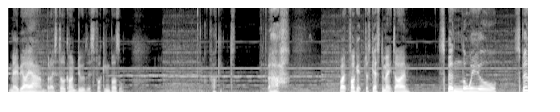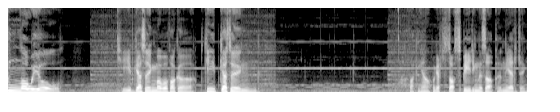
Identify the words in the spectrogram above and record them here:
maybe I am, but I still can't do this fucking puzzle. Fuck it. Ah. Right, fuck it, just guesstimate time. Spin the wheel! Spin the wheel! Keep guessing, motherfucker. Keep guessing. Fucking hell, gonna have to start speeding this up in the editing.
